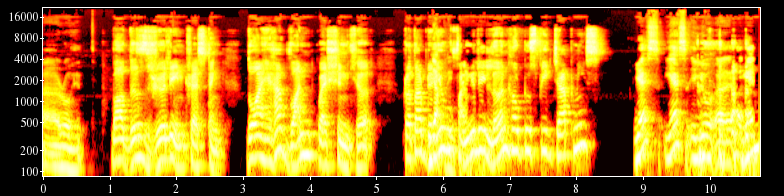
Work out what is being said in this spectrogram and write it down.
uh, rohit Wow, this is really interesting. Though I have one question here. Pratap, did Yeah, you please. finally learn how to speak Japanese? Yes, yes. You uh, again,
